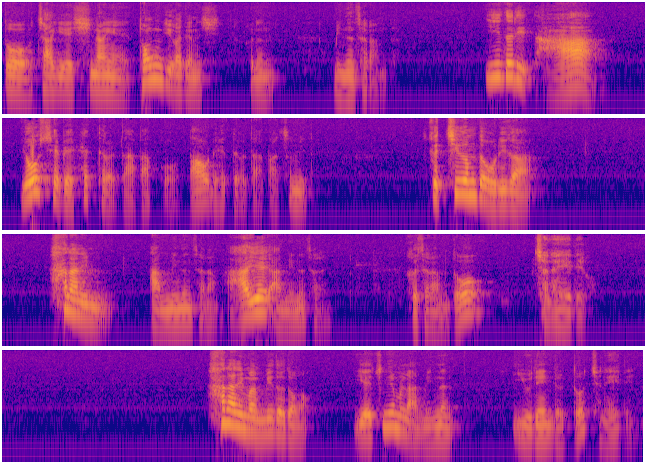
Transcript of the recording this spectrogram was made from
또 자기의 신앙의 동지가 되는 시- 그런 믿는 사람들 이들이 다 요셉의 혜택을 다 받고 바울의 혜택을 다 받습니다. 그 지금도 우리가 하나님 안 믿는 사람, 아예 안 믿는 사람, 그 사람도 전해야 되고, 하나님만 믿어도 예수님을 안 믿는 유대인들도 전해야 됩니다.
